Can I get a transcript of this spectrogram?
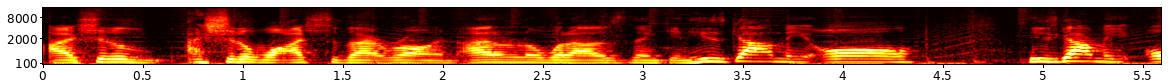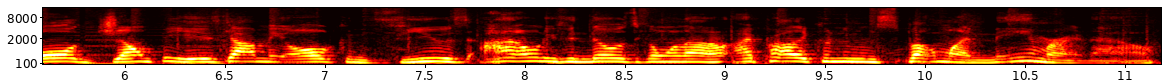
I should have I should have watched that run. I don't know what I was thinking. He's got me all He's got me all jumpy. He's got me all confused. I don't even know what's going on. I probably couldn't even spell my name right now.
